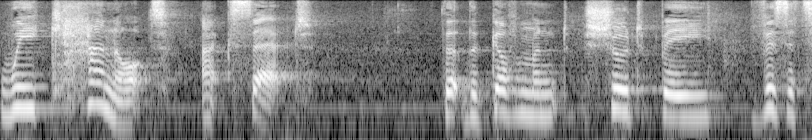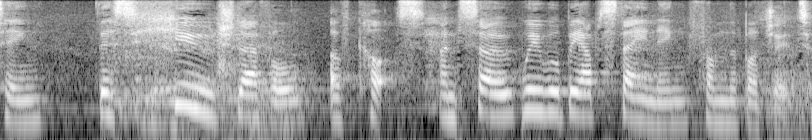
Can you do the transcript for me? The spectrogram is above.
we cannot accept that the government should be visiting this huge level of cuts, and so we will be abstaining from the budget.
